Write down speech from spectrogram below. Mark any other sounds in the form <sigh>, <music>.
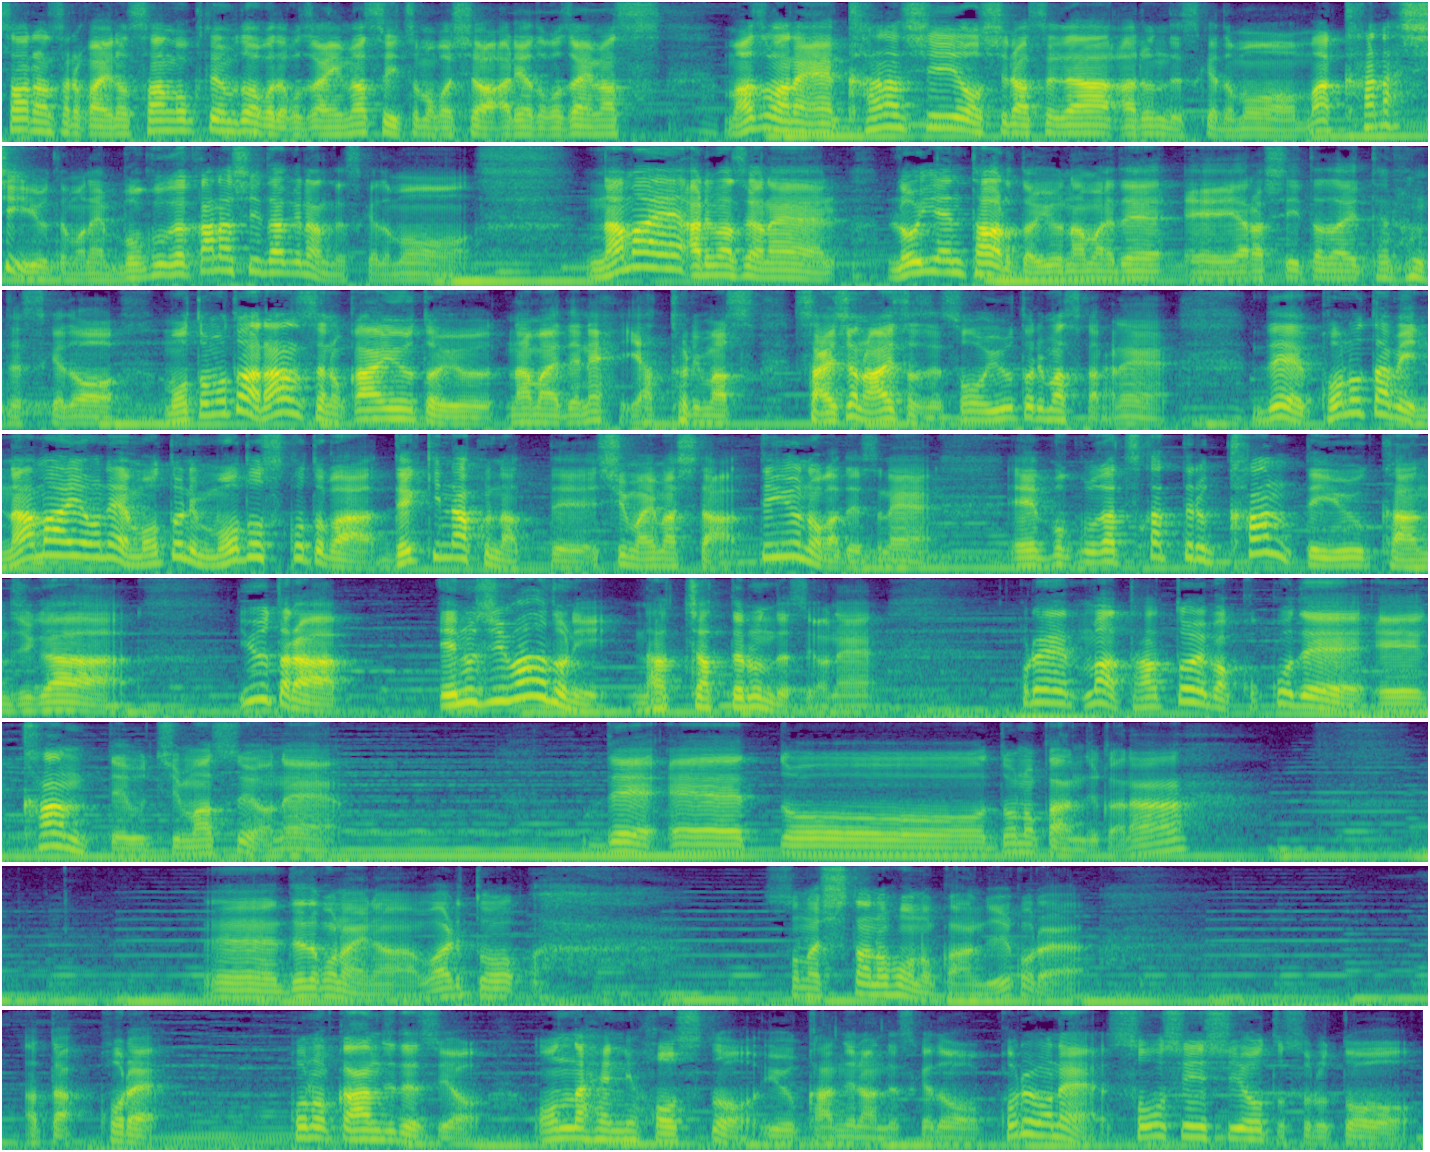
さあ、ランサル会の三国テーマ動画でございます。いつもご視聴ありがとうございます。まずはね、悲しいお知らせがあるんですけども、まあ悲しい言うてもね、僕が悲しいだけなんですけども、名前ありますよね。ロイエンタールという名前で、えーやらせていただいてるんですけど、もともとはランセの勧誘という名前でね、やっております。最初の挨拶でそう言うとりますからね。で、この度、名前をね、元に戻すことができなくなってしまいました。っていうのがですね、えー僕が使ってる缶っていう漢字が、言うたら NG ワードになっちゃってるんですよね。これ、まあ、例えばここで、えー、缶って打ちますよね。で、えーっと、どの漢字かなえー、出てこないな。割と、そんな下の方の漢字これ。あった、これ。この漢字ですよ。女編に干すという漢字なんですけど、これをね、送信しようとすると、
